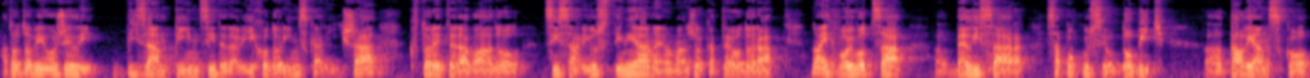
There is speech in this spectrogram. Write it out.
A toto využili Byzantínci, teda východorímska ríša, ktorej teda vládol cisár Justinian a jeho manželka Teodora. No a ich vojvodca eh, Belisár sa pokúsil dobiť Taliansko e,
